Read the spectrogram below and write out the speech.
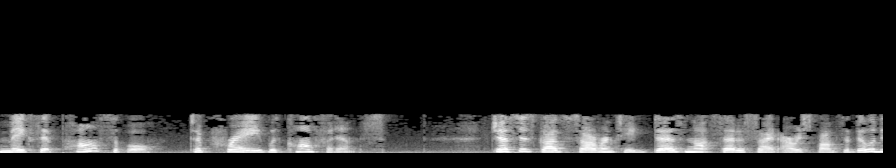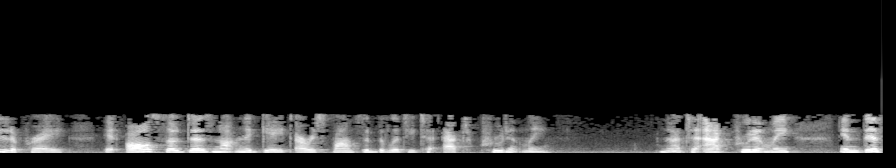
makes it possible to pray with confidence. Just as God's sovereignty does not set aside our responsibility to pray, it also does not negate our responsibility to act prudently. Now, to act prudently in this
